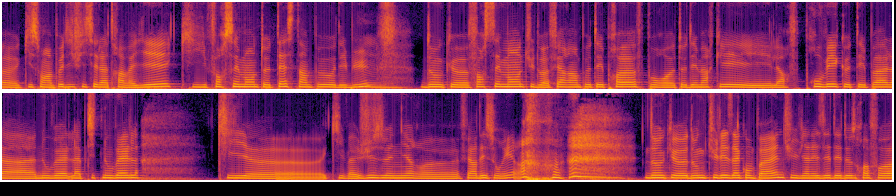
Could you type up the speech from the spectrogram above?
euh, qui sont un peu difficiles à travailler, qui forcément te testent un peu au début. Hmm. Donc euh, forcément, tu dois faire un peu tes preuves pour euh, te démarquer et leur prouver que tu n'es pas la, nouvelle, la petite nouvelle qui, qui va juste venir faire des sourires. donc, donc tu les accompagnes, tu viens les aider deux, trois fois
